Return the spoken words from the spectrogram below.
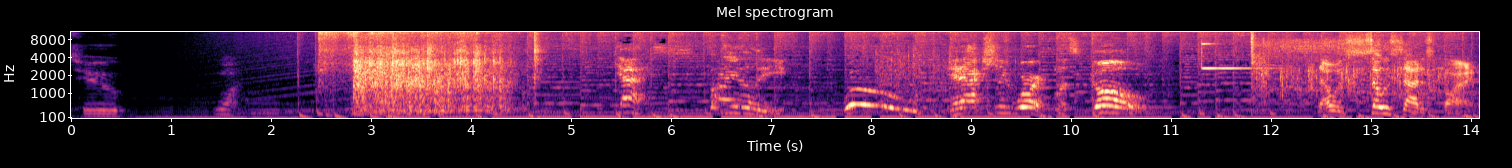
two, one. Yes! Finally! Woo! It actually worked! Let's go! That was so satisfying.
